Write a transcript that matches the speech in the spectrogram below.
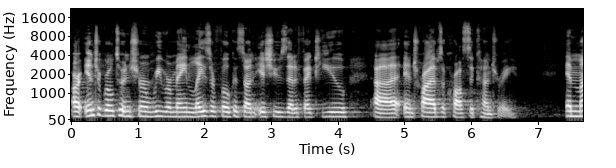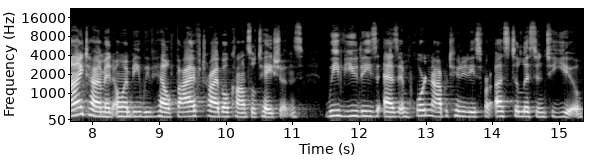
are integral to ensuring we remain laser focused on issues that affect you uh, and tribes across the country. In my time at OMB, we've held five tribal consultations. We view these as important opportunities for us to listen to you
